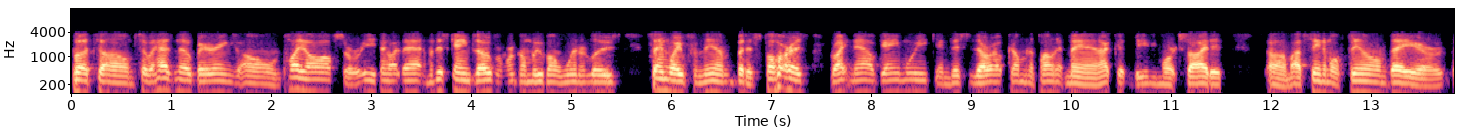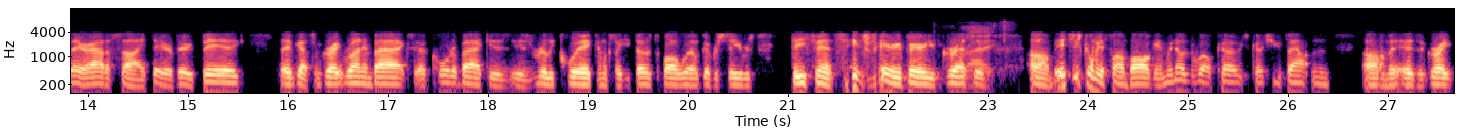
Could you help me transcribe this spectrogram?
But um, so it has no bearings on playoffs or anything like that. And when this game's over, we're going to move on, win or lose, same way from them. But as far as right now, game week, and this is our upcoming opponent, man, I couldn't be any more excited. Um, I've seen them on film. They are they are out of sight. They are very big. They've got some great running backs. A quarterback is is really quick and looks like he throws the ball well. Good receivers. Defense seems very very aggressive. Right. Um, it's just going to be a fun ball game. We know they're well coached. Coach Hugh Fountain um, is a great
